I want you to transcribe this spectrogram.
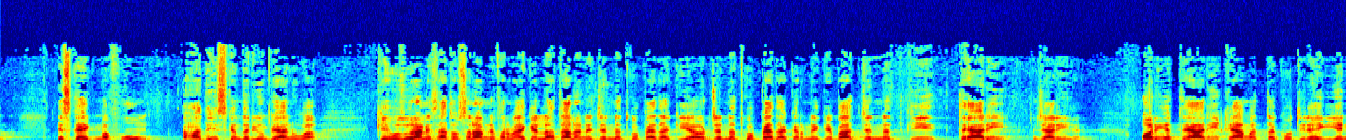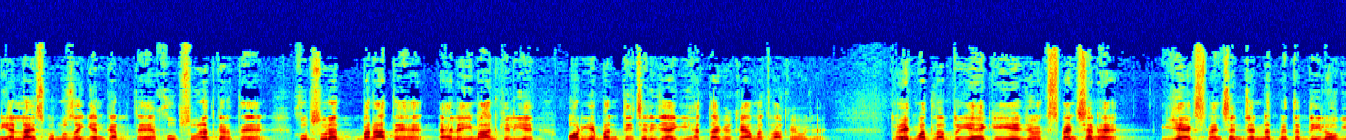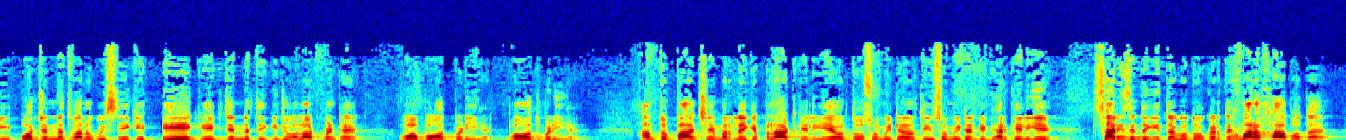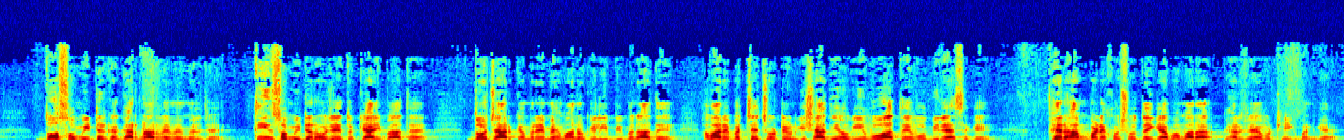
اس کا ایک مفہوم احادیث کے اندر یوں بیان ہوا کہ حضور علیہ صاحب والسلام نے فرمایا کہ اللہ تعالیٰ نے جنت کو پیدا کیا اور جنت کو پیدا کرنے کے بعد جنت کی تیاری جاری ہے۔ اور یہ تیاری قیامت تک ہوتی رہے گی۔ یعنی اللہ اس کو مزین کرتے ہیں، خوبصورت کرتے ہیں، خوبصورت بناتے ہیں اہل ایمان کے لیے اور یہ بنتی چلی جائے گی حتیٰ کہ قیامت واقع ہو جائے۔ تو ایک مطلب تو یہ ہے کہ یہ جو ایکسپینشن ہے، یہ ایکسپینشن جنت میں تبدیل ہوگی اور جنت والوں کو اس لیے کہ ایک ایک جنتی کی جو الاٹمنٹ ہے، وہ بہت بڑی ہے، بہت بڑی ہے۔ ہم تو پانچ چھ مرلے کے پلاٹ کے لیے اور دو سو میٹر اور تین سو میٹر کے گھر کے لیے ساری زندگی تک وہ دو کرتے ہیں۔ ہمارا خواب ہوتا ہے۔ دو سو میٹر کا گھر ناروے میں مل جائے۔ تین سو میٹر ہو جائے تو کیا ہی بات ہے۔ دو چار کمرے مہمانوں کے لیے بھی بنا دیں۔ ہمارے بچے چھوٹے، ان کی شادیاں ہو گئی وہ آتے ہیں، وہ بھی رہ سکیں پھر ہم بڑے خوش ہوتے ہیں کہ اب ہمارا گھر جو ہے وہ ٹھیک بن گیا ہے۔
